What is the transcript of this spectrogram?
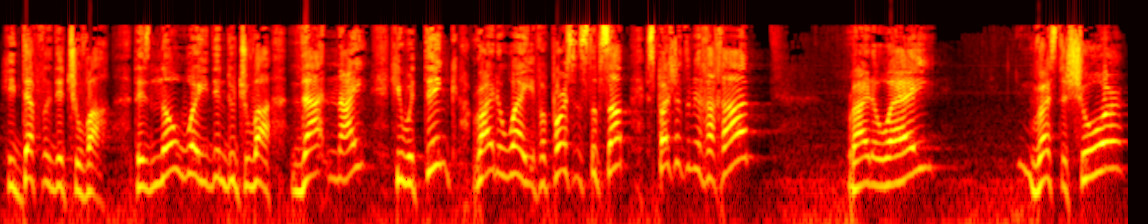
He definitely did tshuva. There's no way he didn't do tshuva. That night, he would think right away, if a person slips up, especially to me Chacham, right away, rest assured,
